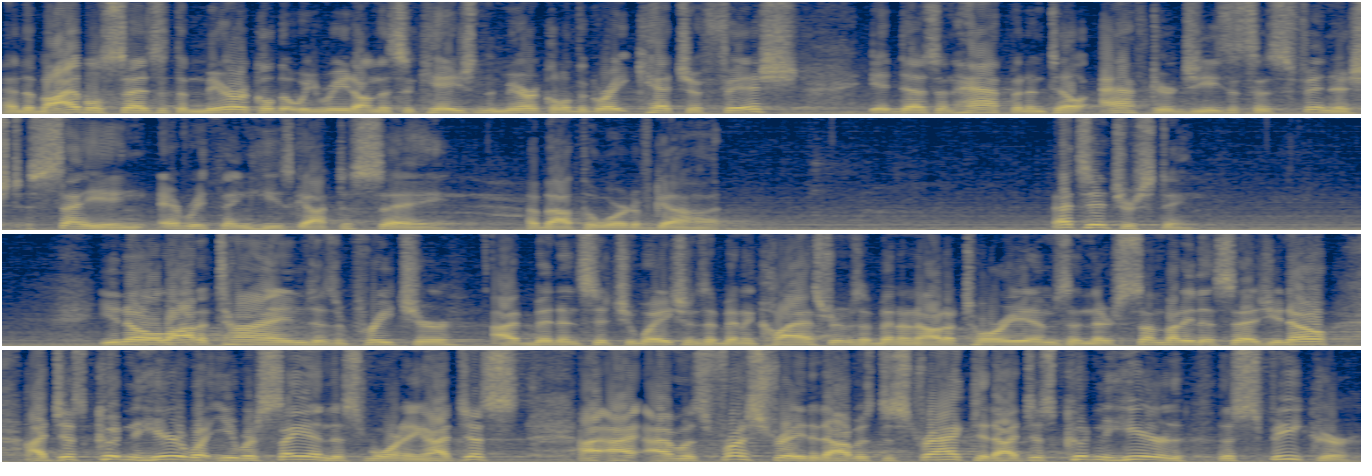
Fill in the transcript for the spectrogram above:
And the Bible says that the miracle that we read on this occasion, the miracle of the great catch of fish, it doesn't happen until after Jesus has finished saying everything he's got to say about the Word of God. That's interesting. You know, a lot of times as a preacher, I've been in situations, I've been in classrooms, I've been in auditoriums, and there's somebody that says, You know, I just couldn't hear what you were saying this morning. I just, I, I, I was frustrated, I was distracted, I just couldn't hear the speaker.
